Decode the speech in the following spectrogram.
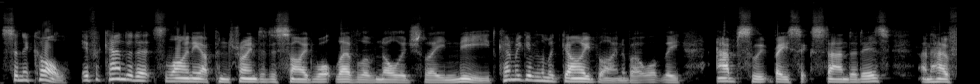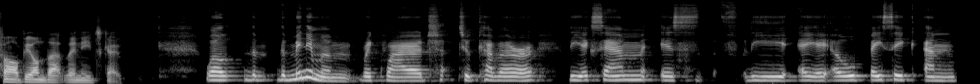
So, Nicole, if a candidate's lining up and trying to decide what level of knowledge they need, can we give them a guideline about what the absolute basic standard is and how far beyond that they need to go? Well, the, the minimum required to cover the exam is the AAO basic and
